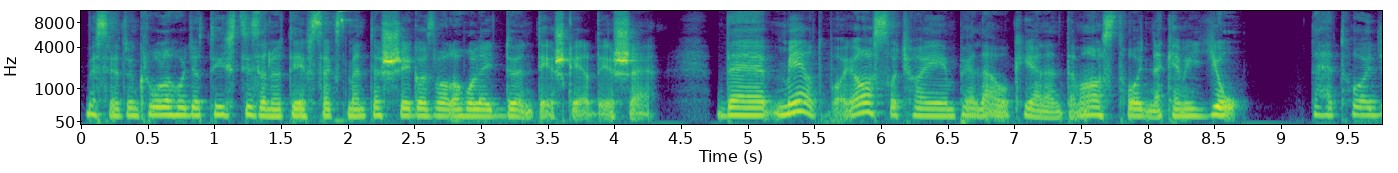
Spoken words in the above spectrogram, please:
Beszéltünk róla, hogy a 10-15 év szexmentesség az valahol egy döntés kérdése. De miért baj az, hogyha én például kijelentem azt, hogy nekem így jó tehát, hogy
